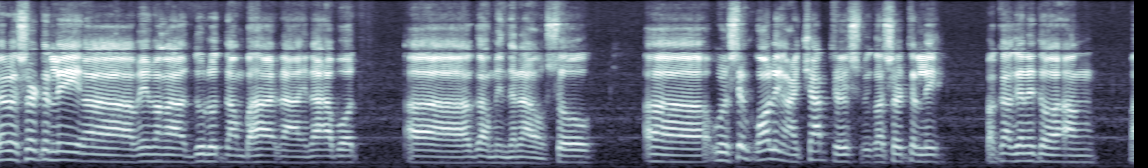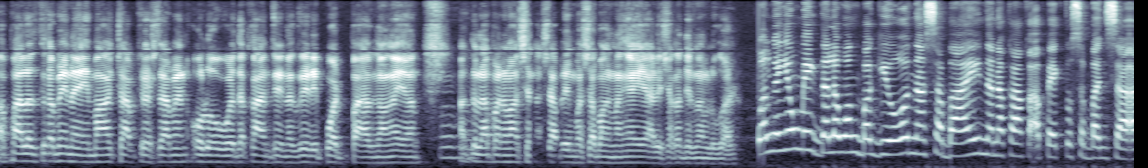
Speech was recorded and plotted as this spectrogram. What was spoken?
Pero certainly, ah, may mga dulot ng baha na inaabot ah, hanggang Mindanao. So, uh, we're still calling our chapters because certainly, pagka ganito, ang mapalad kami na yung mga chapters namin all over the country nagre-report pa hanggang ngayon at wala pa naman sinasabing masamang nangyayari sa kanilang lugar. Well, ngayong may dalawang bagyo na sabay na nakakaapekto sa bansa,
